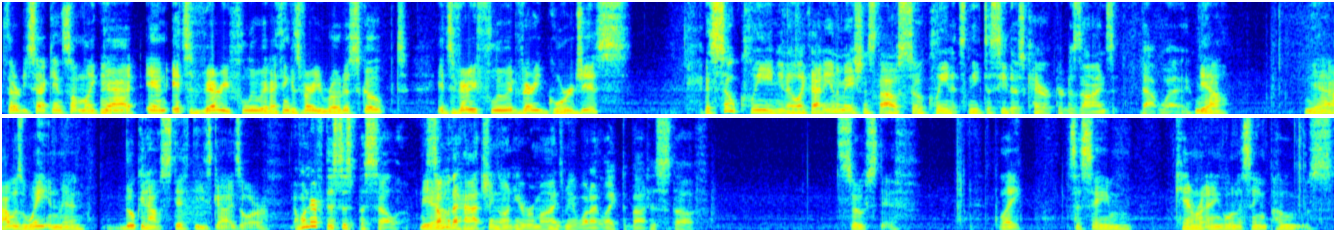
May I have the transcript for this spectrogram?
thirty seconds, something like Mm-hmm. that, and it's very fluid. I think it's very rotoscoped. It's very fluid, very gorgeous. It's so clean, you know, like that animation style is so clean. It's neat to see those character designs that way. Yeah, yeah. I was waiting, man. Look at how stiff these guys are. I wonder if this is Pacella. Yeah. Some of the hatching on here reminds me of what I liked about his stuff. So stiff. Like it's the same camera angle and the same pose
